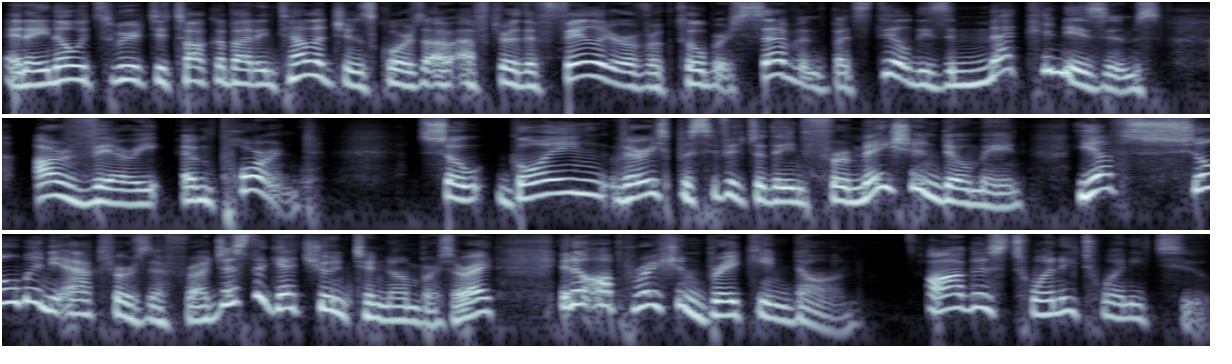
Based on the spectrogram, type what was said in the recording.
And I know it's weird to talk about intelligence corps after the failure of October 7th, but still, these mechanisms are very important. So, going very specific to the information domain, you have so many actors, Efrat, just to get you into numbers, all right? You know, Operation Breaking Dawn, August 2022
